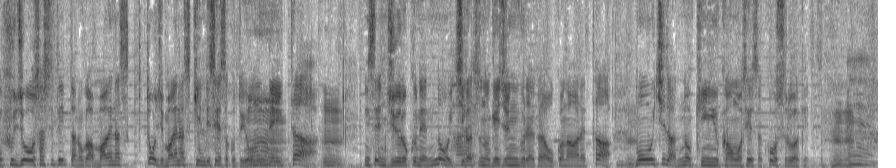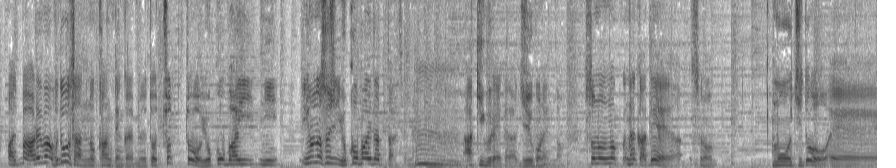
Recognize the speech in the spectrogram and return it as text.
ー浮上させていったのがマイナス当時マイナス金利政策と呼んでいた、うん。2016年の1月の下旬ぐらいから行われた、もう一段の金融緩和政策をするわけです。えまあ、やっぱあれは不動産の観点から見るとちょっと横ばいにいろんな数字横ばいだったんですよね、秋ぐらいから15年の。そのの中でそのもう一度、えー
